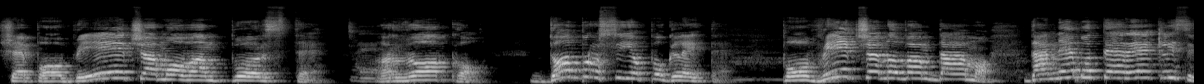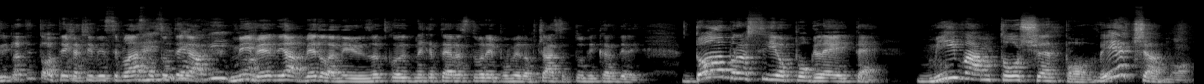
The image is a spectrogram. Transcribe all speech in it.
Še povečamo vam prste. E, roko, dobro si jo pogledajte, povečano vam damo. Da ne boste rekli, si videla ti to, tega ti nisi vlastno, to tega ni ved, ja, vedela, ni zato nekatere stvari povedal, včasih tudi kar direkt. Dobro si jo pogledajte, mi vam to še povečamo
